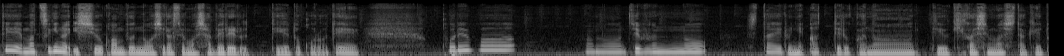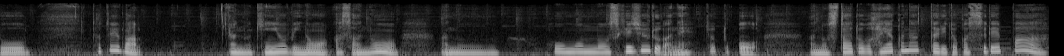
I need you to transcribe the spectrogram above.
で、まあ、次の1週間分のお知らせも喋れるっていうところでこれはあの自分のスタイルに合ってるかなっていう気がしましたけど例えばあの金曜日の朝のあの訪問のスケジュールがねちょっとこうあのスタートが早くなったりとかすれば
